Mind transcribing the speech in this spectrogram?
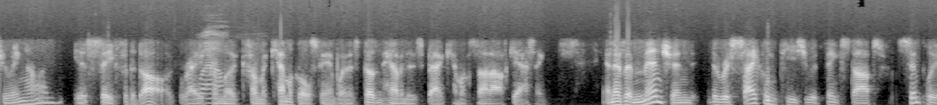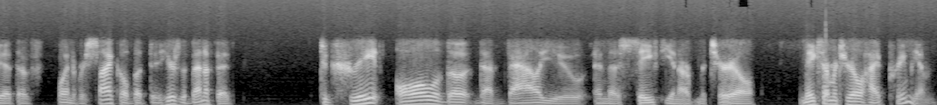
chewing on is safe for the dog, right? Wow. From a from a chemical standpoint, it doesn't have any bad chemicals, not off gassing. And as I mentioned, the recycling piece you would think stops simply at the point of recycle, but the, here's the benefit: to create all of the that value and the safety in our material makes our material high premium.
